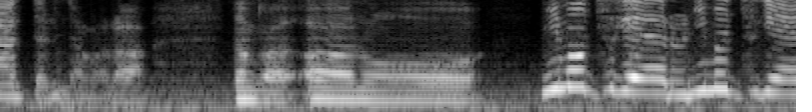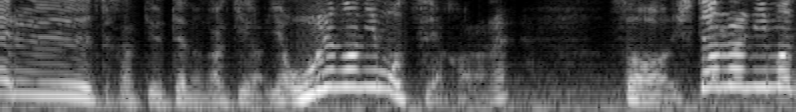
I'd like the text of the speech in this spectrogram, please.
わーってやりながら、なんか、あのー、荷物がやる、荷物がやるとかって言ってんのガキが。いや、俺の荷物やからね。そう、人の荷物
